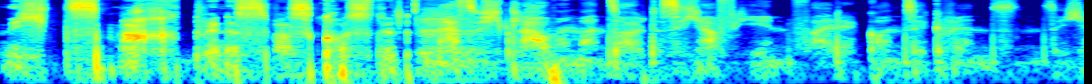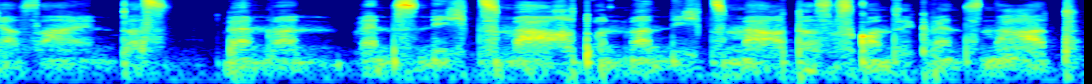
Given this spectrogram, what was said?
nichts macht, wenn es was kostet. Also ich glaube, man sollte sich auf jeden Fall der Konsequenzen sicher sein, dass wenn man, wenn es nichts macht und man nichts macht, dass es Konsequenzen hat.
